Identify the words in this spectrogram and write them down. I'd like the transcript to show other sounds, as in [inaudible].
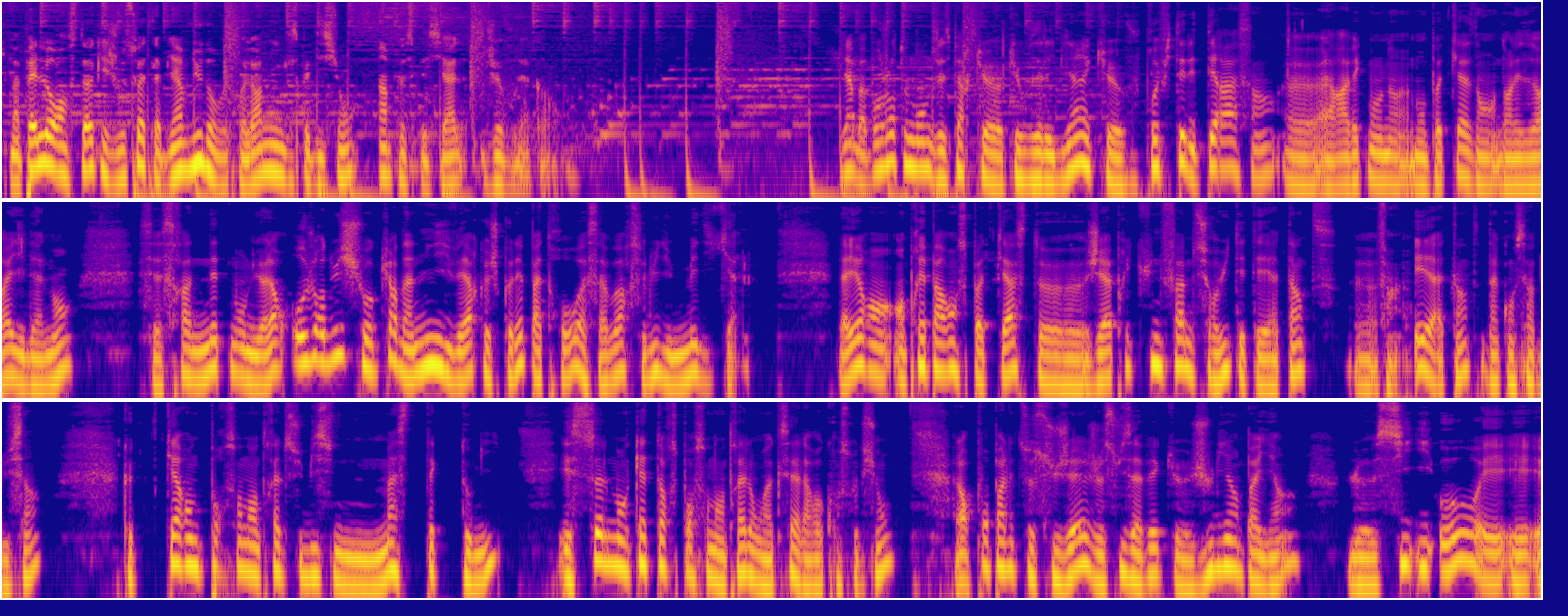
Je m'appelle Laurent Stock et je vous souhaite la bienvenue dans votre Learning Expedition un peu spéciale, je vous l'accorde. Bien, bah bonjour tout le monde, j'espère que, vous allez bien et que vous profitez des terrasses. hein. Euh, alors avec mon, podcast dans, dans les oreilles idéalement, ça sera nettement mieux. Alors aujourd'hui je suis au cœur d'un univers que je connais pas trop, à savoir celui du médical. D'ailleurs en, préparant ce podcast, euh, j'ai appris qu'une femme sur huit était atteinte, euh, enfin est atteinte d'un cancer du sein, que 40% d'entre elles subissent une mastectomie et seulement 14% d'entre elles ont accès à la reconstruction. Alors pour parler de ce sujet, je suis avec euh, Julien Payen, le CEO et, et-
